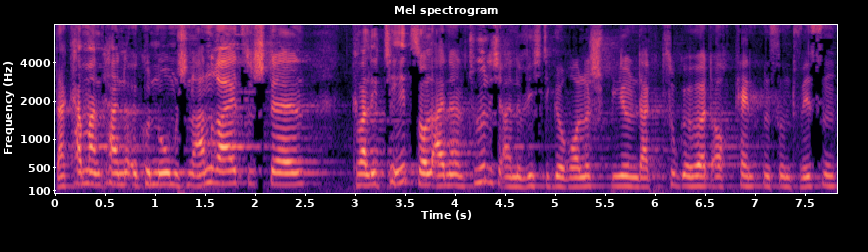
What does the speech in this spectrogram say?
Da kann man keine ökonomischen Anreize stellen. Qualität soll natürlich eine wichtige Rolle spielen. Dazu gehört auch Kenntnis und Wissen,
